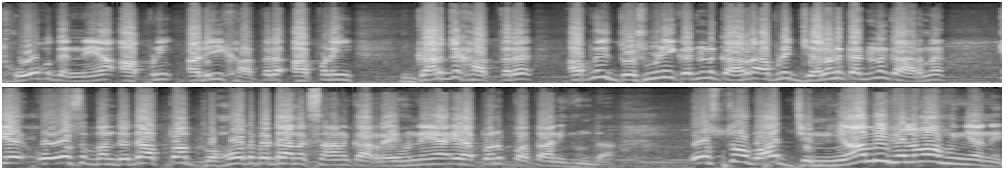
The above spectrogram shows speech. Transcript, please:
ਥੋਪ ਦਿੰਨੇ ਆ ਆਪਣੀ ਅੜੀ ਖਾਤਰ, ਆਪਣੀ ਗਰਜ ਖਾਤਰ, ਆਪਣੀ ਦੁਸ਼ਮਣੀ ਕੱਢਣ ਕਾਰਨ, ਆਪਣੀ ਜਲਨ ਕੱਢਣ ਕਾਰਨ ਕਿ ਉਸ ਬੰਦੇ ਦਾ ਆਪਾਂ ਬਹੁਤ ਵੱਡਾ ਨੁਕਸਾਨ ਕਰ ਰਹੇ ਹੁੰਨੇ ਆ, ਇਹ ਆਪਾਂ ਨੂੰ ਪਤਾ ਨਹੀਂ ਹੁੰਦਾ। ਉਸ ਤੋਂ ਬਾਅਦ ਜਿੰਨੀਆਂ ਵੀ ਫਿਲਮਾਂ ਹੋਈਆਂ ਨੇ,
